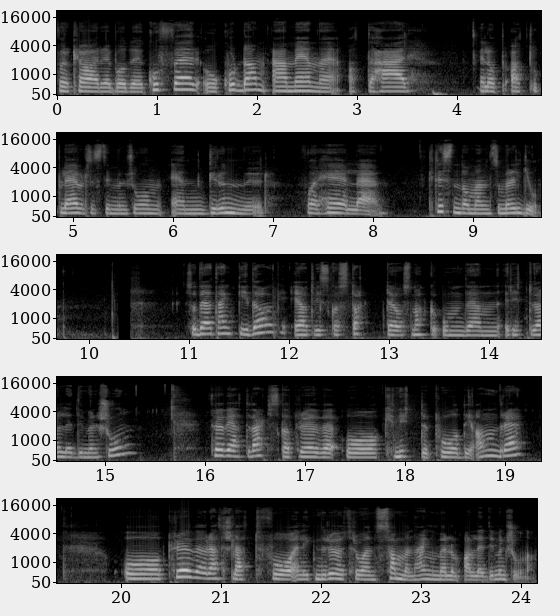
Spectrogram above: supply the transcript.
forklare både hvorfor og hvordan jeg mener at det her, eller at opplevelsesdimensjonen er en grunnmur for hele kristendommen som religion. Så det jeg tenker i dag, er at vi skal starte å snakke om den rituelle dimensjonen før vi etter hvert skal prøve å knytte på de andre. Og prøve å rett og slett få en liten rød tråd, en sammenheng mellom alle dimensjonene.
